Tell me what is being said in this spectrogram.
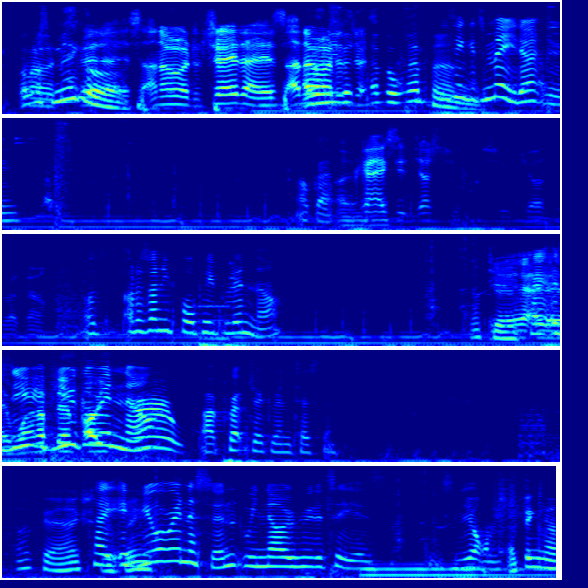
it I know was Mikkel. I know who the traitor is. I I know don't who the even tra- have a weapon. You think it's me, don't you? Okay. I I can actually just shoot, shoot John right now. Oh, there's- oh, only four people in now. Okay. Yeah, Okay, and if you, if you go are in now. you. Alright, Prep Joker and Tester. Okay, actually. Okay, if think, you're innocent, we know who the T is. It's Leon. I think. I,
